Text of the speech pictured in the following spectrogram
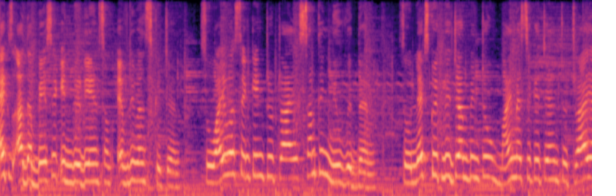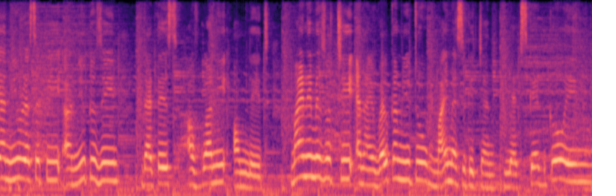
Eggs are the basic ingredients of everyone's kitchen, so I was thinking to try something new with them. So let's quickly jump into my messy kitchen to try a new recipe, a new cuisine that is Afghani omelette. My name is Ruchi and I welcome you to my messy kitchen. Let's get going.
